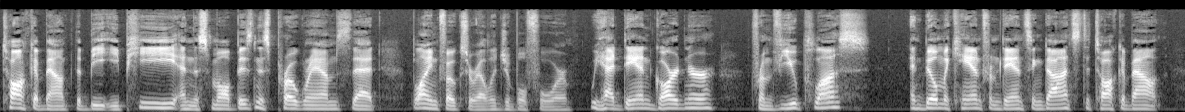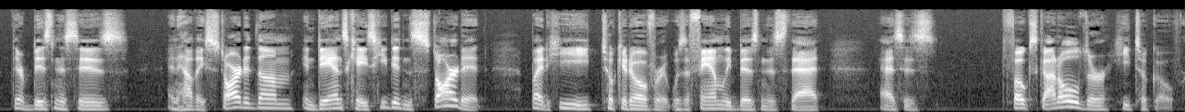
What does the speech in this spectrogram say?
talk about the BEP and the small business programs that blind folks are eligible for. We had Dan Gardner from ViewPlus and Bill McCann from Dancing Dots to talk about their businesses and how they started them. In Dan's case, he didn't start it, but he took it over. It was a family business that, as his folks got older, he took over.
